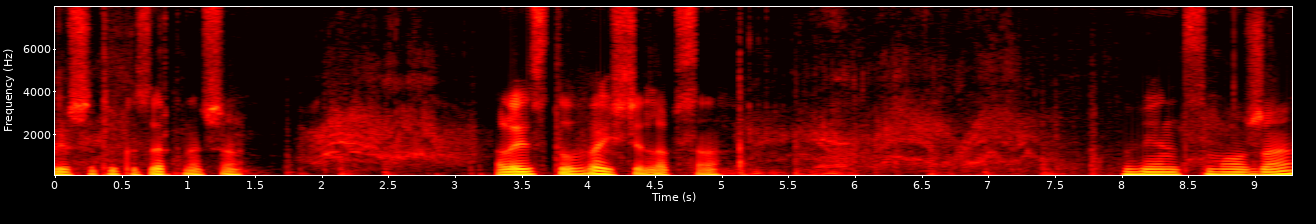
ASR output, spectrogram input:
Jeszcze tylko zerknę, czy... Ale jest tu wejście dla psa. Więc może...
